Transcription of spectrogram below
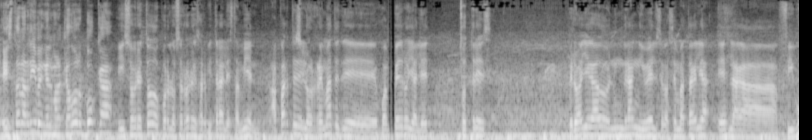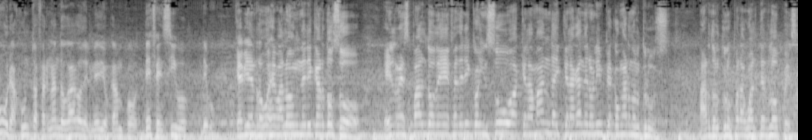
estar arriba en el marcador Boca. Y sobre todo por los errores arbitrales también. Aparte de los remates de Juan Pedro Yalet, esos tres. Pero ha llegado en un gran nivel Sebastián Bataglia. Es la figura junto a Fernando Gago del medio campo defensivo de Boca. Qué bien robó ese balón Neri Cardoso. El respaldo de Federico Insúa que la manda y que la gana el Olimpia con Arnold Cruz. Arnold Cruz para Walter López.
